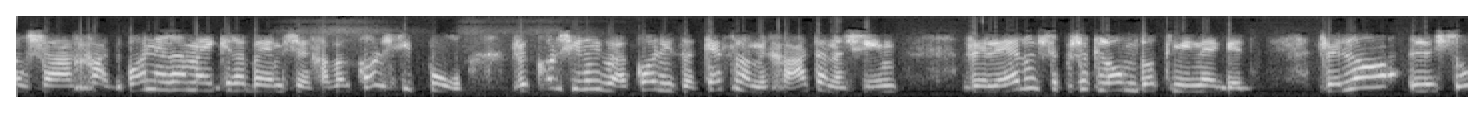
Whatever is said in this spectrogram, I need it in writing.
הרשעה אחת, בואו נראה מה יקרה בהמשך, אבל כל שיפור וכל שינוי והכל יזקף למחאת הנשים ולאלו שפשוט לא עומדות מנגד, ולא לשום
